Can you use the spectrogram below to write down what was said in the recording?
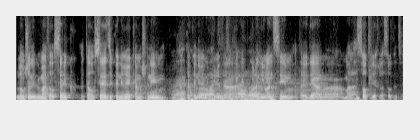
לא משנה במה אתה עוסק, אתה עושה את זה כנראה כמה שנים, אתה הכל כנראה מכיר את, ה, את כל הניואנסים, אתה יודע מה, מה לעשות ואיך לעשות את זה.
